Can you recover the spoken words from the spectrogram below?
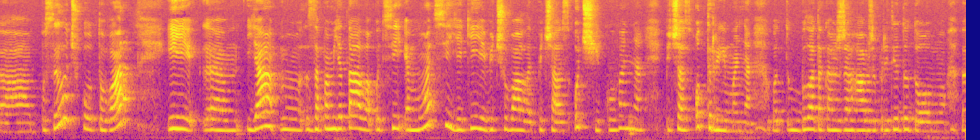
е, посилочку, товар. І е, я запам'ятала оці емоції, які я відчувала під час очікування, під час отримання. От була така жага вже прийти додому, е,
